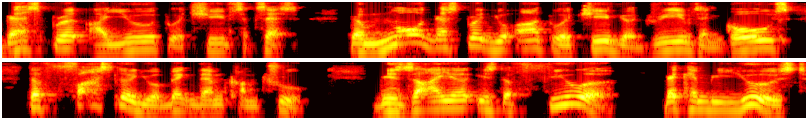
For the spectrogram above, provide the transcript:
desperate are you to achieve success? The more desperate you are to achieve your dreams and goals, the faster you will make them come true. Desire is the fuel that can be used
